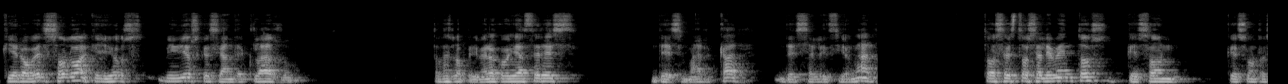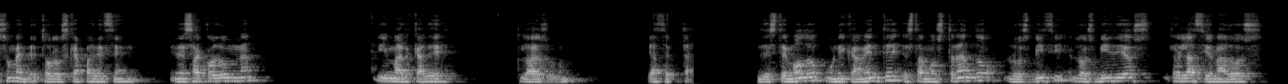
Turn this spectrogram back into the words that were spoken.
quiero ver solo aquellos vídeos que sean de Classroom. Entonces lo primero que voy a hacer es desmarcar, deseleccionar todos estos elementos que son, que resumen de todos los que aparecen en esa columna y marcaré Classroom y aceptar. De este modo únicamente está mostrando los, vídeos relacionados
